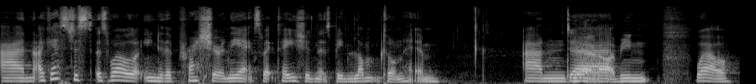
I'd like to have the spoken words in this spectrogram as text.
and I guess just as well, like, you know, the pressure and the expectation that's been lumped on him. And Yeah, uh, I mean, well,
